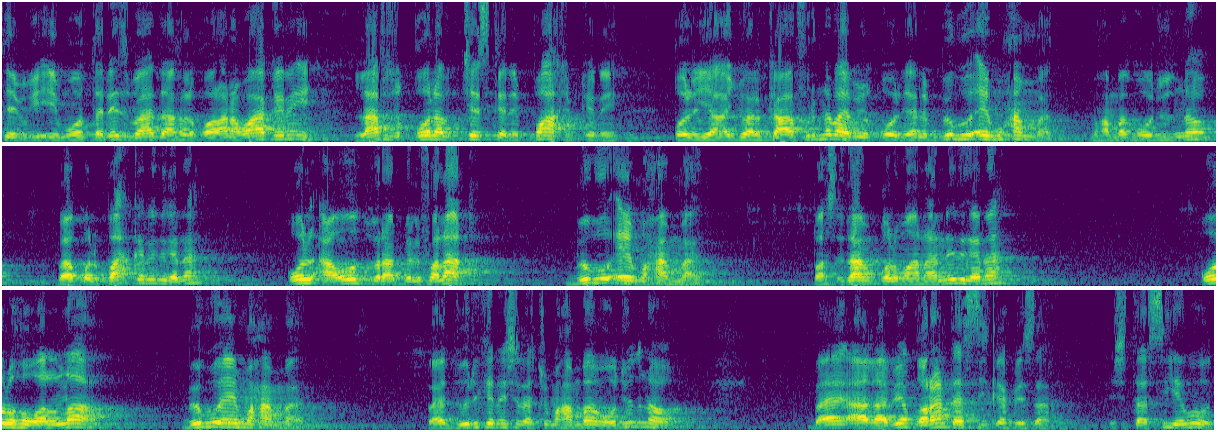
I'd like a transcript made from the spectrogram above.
طبق معترض باید داخل قرآن واکنی لفظ قول چیز کنی پاک کنی قل یا ایها الکافر نباید قول یعنی بگو ای محمد. محمد موجود نه؟ باید قول پاک کنی دیگه نه؟ قل اعوذ برب الفلق. بگو ای محمد. پس ادام قول معنا نه دیگه نه؟ قل هو الله. بگو ای محمد. باید دوری کنی شده چون محمد موجود نه؟ باید عقبی قرآن تصدیق که پیسر إيش تصدیق بود.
